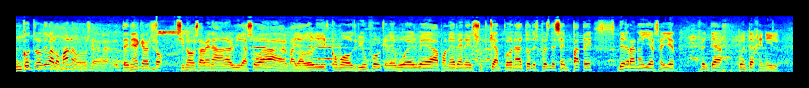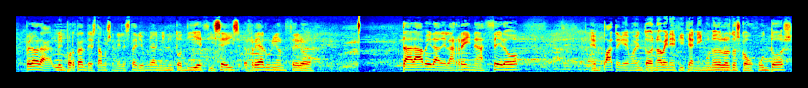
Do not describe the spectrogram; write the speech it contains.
un control de balomano, o sea, tenía que haber si no saben a ganar el Vidasoa al Valladolid como triunfo que le vuelve a poner en el subcampeonato después de ese empate de Granollers ayer frente a Puente Genil. Pero ahora, lo importante, estamos en el Estadio Ungal, minuto 16, Real Unión 0, Talavera de la Reina 0. Empate que de momento no beneficia a ninguno de los dos conjuntos.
